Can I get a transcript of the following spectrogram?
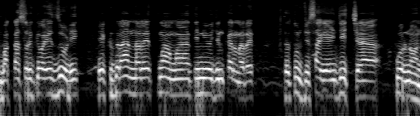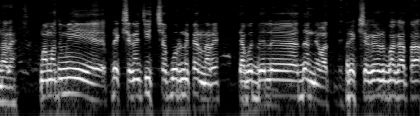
बक्कासूर किंवा ही जोडी एकत्र आणणार आहेत मामा ते नियोजन करणार आहेत. तर तुमची सगळ्यांची इच्छा पूर्ण होणार आहे. मामा तुम्ही प्रेक्षकांची इच्छा पूर्ण करणार आहे. त्याबद्दल धन्यवाद. प्रेक्षक बघा आता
